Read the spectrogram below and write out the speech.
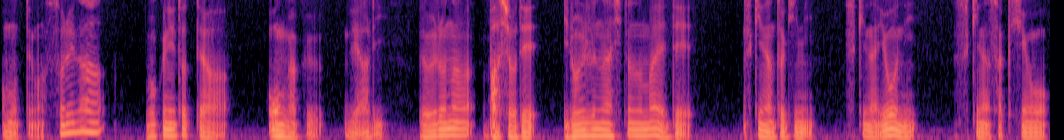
思ってます。それが僕にとっては音楽でありいろいろな場所でいろいろな人の前で好きな時に好きなように好きな作品を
